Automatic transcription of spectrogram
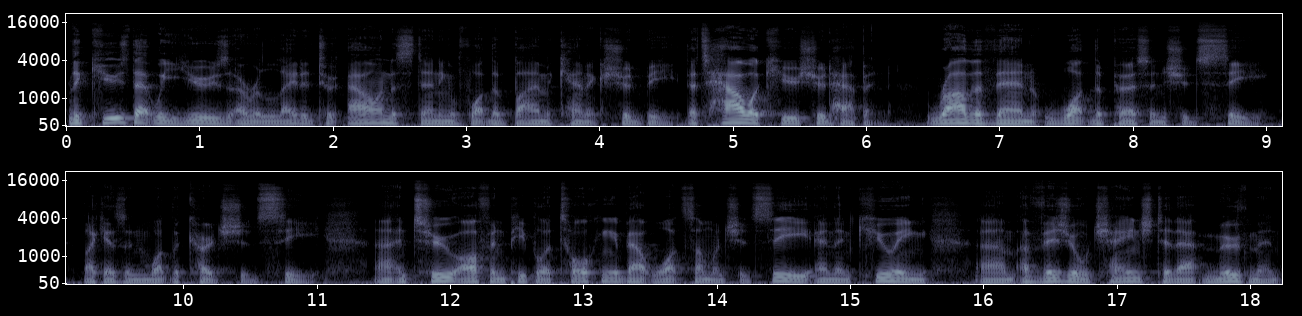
the cues that we use are related to our understanding of what the biomechanics should be. That's how a cue should happen rather than what the person should see, like as in what the coach should see. Uh, and too often people are talking about what someone should see and then cueing um, a visual change to that movement.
